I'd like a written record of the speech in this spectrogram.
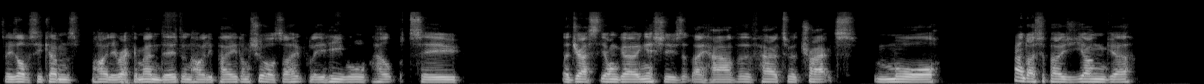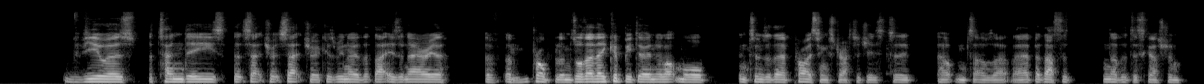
So he's obviously comes highly recommended and highly paid, I'm sure. So hopefully, he will help to address the ongoing issues that they have of how to attract more, and I suppose younger viewers, attendees, etc., etc. Because we know that that is an area of, of Mhm. problems. Although they could be doing a lot more in terms of their pricing strategies to help themselves out there. But that's a, another discussion.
